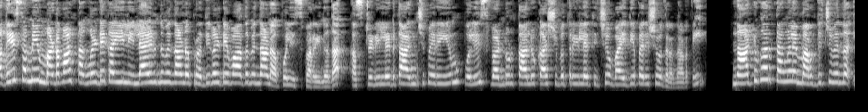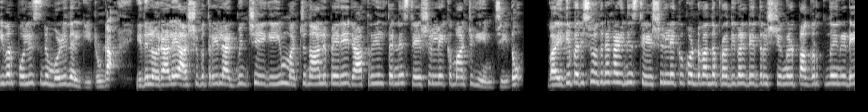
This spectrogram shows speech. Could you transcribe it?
അതേസമയം മടവാൾ തങ്ങളുടെ കയ്യിൽ ഇല്ലായിരുന്നുവെന്നാണ് പ്രതികളുടെ വാദമെന്നാണ് പോലീസ് പറയുന്നത്. കസ്റ്റഡിയിലെടുത്ത അഞ്ചുപേരെയും പോലീസ് വണ്ടൂർ താലൂക്ക് ആശുപത്രിയിൽ എത്തിച്ച് വൈദ്യപരിശോധന നടത്തി. നാട്ടുകാർ തങ്ങളെ മർദ്ദിച്ചുവെന്ന് ഇവർ പോലീസിന് മൊഴി നൽകിയിട്ടുണ്ട്. ഇതിൽ ഒരാളെ ആശുപത്രിയിൽ അഡ്മിറ്റ് ചെയ്യുകയും മറ്റു നാലുപേരെ രാത്രിയിൽ തന്നെ സ്റ്റേഷനിലേക്ക് മാറ്റുകയും ചെയ്തു. വൈദ്യപരിശോധന കഴിഞ്ഞ് സ്റ്റേഷനിലേക്ക് കൊണ്ടുവന്ന പ്രതികളുടെ ദൃശ്യങ്ങൾ പകർത്തുന്നതിനിടെ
